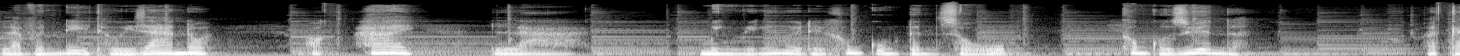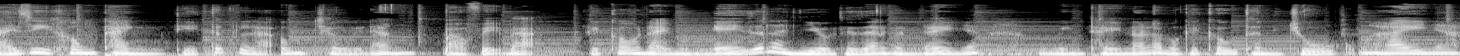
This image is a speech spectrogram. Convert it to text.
là vấn đề thời gian thôi, hoặc hai là mình với cái người đấy không cùng tần số, không có duyên rồi. Và cái gì không thành thì tức là ông trời đang bảo vệ bạn. Cái câu này mình nghe rất là nhiều thời gian gần đây nhé mình thấy nó là một cái câu thần chú cũng hay nha.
